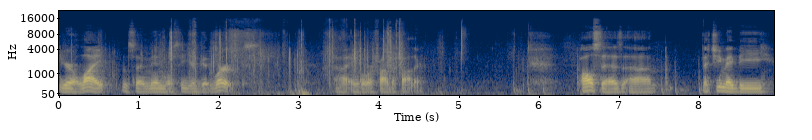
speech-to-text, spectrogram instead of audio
You're a light, and so men will see your good works uh, and glorify the Father. Paul says uh, that ye may be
